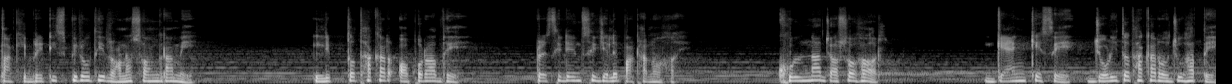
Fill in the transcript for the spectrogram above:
তাকে ব্রিটিশ বিরোধী রণসংগ্রামে লিপ্ত থাকার অপরাধে প্রেসিডেন্সি জেলে পাঠানো হয়। খুলনা যশোহর গ্যাং কেসে জড়িত থাকার অজুহাতে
